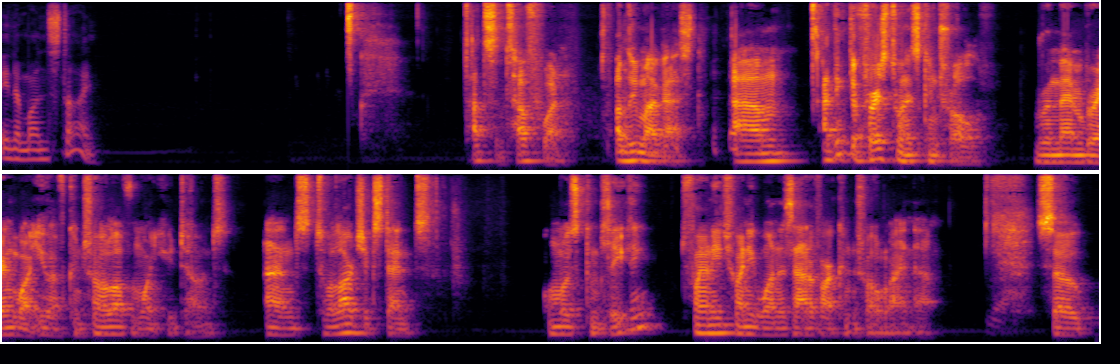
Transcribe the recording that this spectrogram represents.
in a month's time? That's a tough one. I'll do my best. Um, i think the first one is control. Remembering what you have control of and what you don't. And to a large extent almost completely. 2021 is out of our control right now. So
